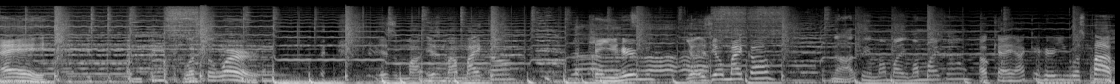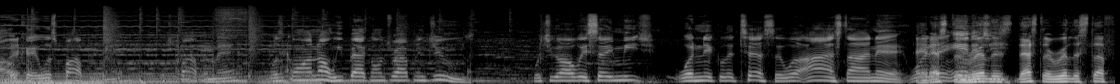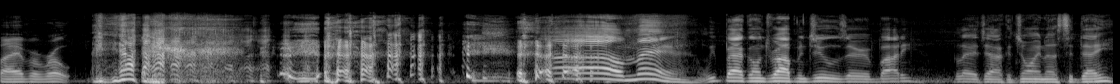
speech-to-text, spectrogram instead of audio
Hey, what's the word? Is my is my mic on? Can you hear me? Yo, is your mic on? No, I think my mic my mic on. Okay, I can hear you. What's Oh, poppin'? okay, what's popping, man? What's popping, man? What's going on? We back on Dropping Joules. What you always say, Meech? What Nikola Tesla? What Einstein at? What Hey, that's that the energy? realest. That's the realest stuff I ever wrote. Oh man, we back on Dropping Joules, everybody. Glad y'all could join us today.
